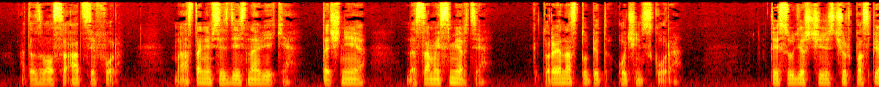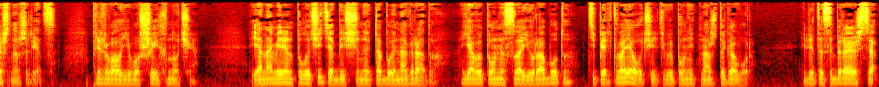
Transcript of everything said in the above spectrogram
— отозвался Ат-Сефор. «Мы останемся здесь навеки, точнее, до самой смерти, которая наступит очень скоро». «Ты судишь чересчур поспешно, жрец», — прервал его шейх ночи. «Я намерен получить обещанную тобой награду. Я выполнил свою работу, теперь твоя очередь выполнить наш договор. Или ты собираешься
